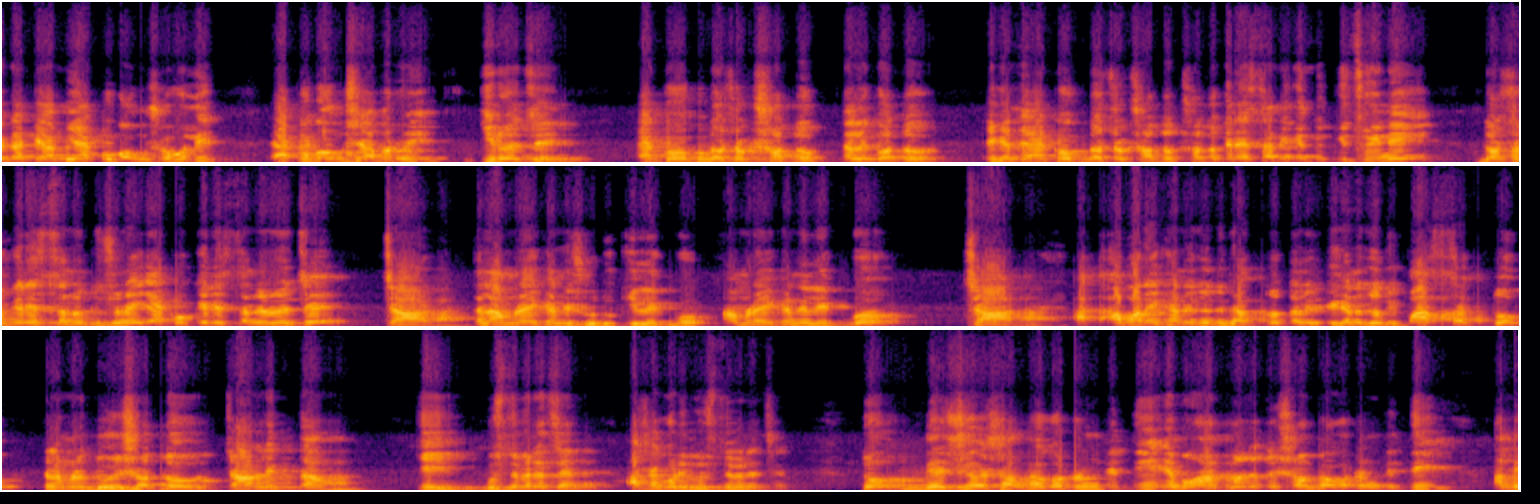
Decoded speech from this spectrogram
এটাকে আমি একক অংশ বলি। একক অংশে আবার ওই কি রয়েছে? একক দশক শতক। তাহলে কত? এখানে একক দশক শতক। শতকের স্থানে কিন্তু কিছুই নেই, দশকের স্থানেও কিছু নেই, এককের স্থানে রয়েছে চার। তাহলে আমরা এখানে শুধু কি লিখব? আমরা এখানে লিখব চার। আবার এখানে যদি থাকতো, তাহলে এখানে যদি পাঁচ থাকতো, তাহলে আমরা দুই শত চার লিখতাম। কি? বুঝতে পেরেছেন? আশা করি বুঝতে পেরেছেন। তো দেশীয় সংখ্যা গঠন রীতি এবং আন্তর্জাতিক সংখ্যা গঠন রীতি আমি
